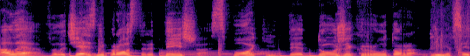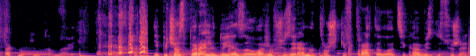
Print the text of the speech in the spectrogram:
Але величезні простори, тиша, спокій, де дуже круто. Блін, я все і так наплутав навіть. І під час перегляду я зауважив, що Зоряна трошки втратила цікавість до сюжету.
